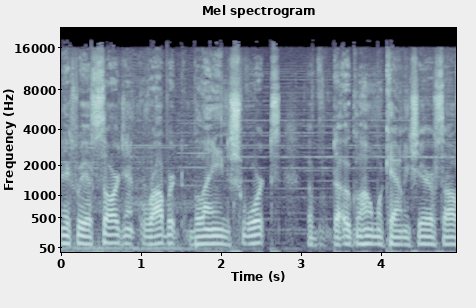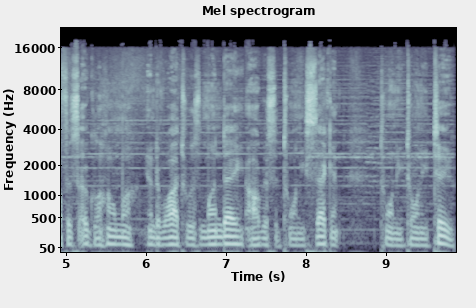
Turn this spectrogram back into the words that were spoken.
Next, we have Sergeant Robert Blaine Schwartz of the Oklahoma County Sheriff's Office, Oklahoma. End of watch was Monday, August the 22nd, 2022.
